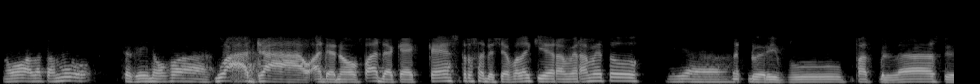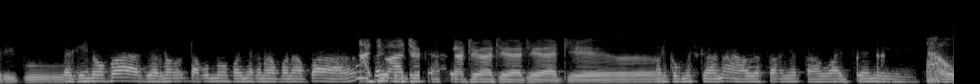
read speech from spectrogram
Oh alasanmu jaga Innova wadaw ada Nova ada Kekes terus ada siapa lagi ya? Rame-rame tuh iya. Anak 2014 2000 jaga Innova biar no, takut Novanya kenapa-napa. Kan aduh aduh aduh aduh aduh aduh. Kan gemes kan alas soalnya tahu aja nih. Tahu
